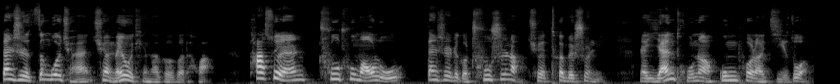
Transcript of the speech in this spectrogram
但是曾国荃却没有听他哥哥的话，他虽然初出茅庐，但是这个出师呢却特别顺利。那沿途呢，攻破了几座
